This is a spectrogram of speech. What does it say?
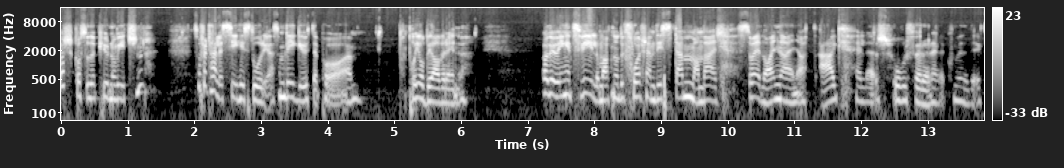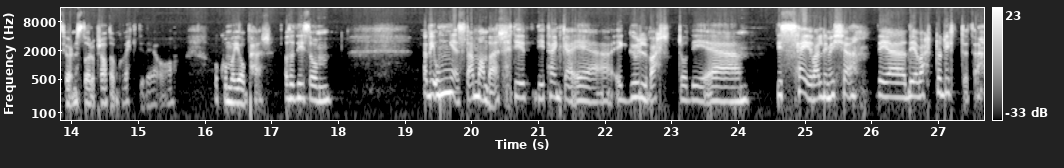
ark, også det Pure Norwegian, som forteller sin historie, som ligger ute på på jobb i Averøy nå. Og det er jo ingen tvil om at når du får frem de stemmene der, så er det noe annet enn at jeg eller ordføreren eller kommunedirektøren står og prater om hvor viktig det er å, å komme og jobbe her. Altså de som ja, De unge stemmene der, de, de tenker jeg er, er, gull verdt, og de, er, de sier veldig mye. De er, de er verdt å lytte til.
